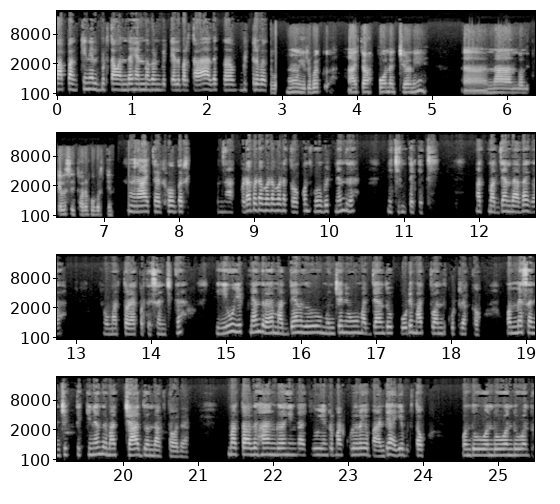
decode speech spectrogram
ಪಾಪ ಅಕ್ಕಿನ ಎಲ್ ಬಿಡ್ತಾವ ಒಂದ ಹೆಣ್ಮಗನ್ ಬಿಟ್ಟು ಎಲ್ ಬರ್ತಾಳ ಅದಕ್ಕ ಬಿಟ್ಟಿರ್ಬೇಕು. ಹ್ಮ್ ಇರ್ಬೇಕು. ಆಯ್ತಾ ಫೋನ್ ಹಚ್ಚಿ ಹೇಳಿ. ನಾ ಒಂದ್ ಕೆಲಸ ಇತ್ತು ಹೊರಗೆ ಹ್ಮ್ ಆಯ್ತು ಆಯ್ತು ಹೋಗ್ಬರ್ರಿ ನಾಕ್ ಬಡ ಬಡ ಬಡ ಬಡ ತೊಳ್ಕೊಂಡ್ ಹೋಗ್ಬಿಟ್ನಿ ಅಂದ್ರ ನೀ ಚಿಂತೆ ಆಕೈತಿ. ಮತ್ ಮಧ್ಯಾಹ್ನ ಆದಾಗ ಅವ್ ಮತ್ ತೊಳ್ಯಾಕ್ ಬರ್ತೈತಿ ಸಂಜಿಕ. ಇವು ಇಟ್ನಿ ಅಂದ್ರ ಮಧ್ಯಾಹ್ನದು ಮುಂಜಾನೆ ಮಧ್ಯಾಹ್ನದು ಕೂಡಿ ಮತ್ ಒಂದ್ ಕುಟ್ರಿ ಒಮ್ಮೆ ಸಂಜಿಕ್ ತಿಕ್ಕಿನಿ ಅಂದ್ರ ಮತ್ ಚಾದ್ ಒಂದ್ ಆಗ್ತಾವ ಅದ ಮತ್ತ ಅದು ಹಂಗ, ಹಿಂಗ ಹಾಕಿ ಏನ್ರ ಮಾಡ್ಕೊಡಿದ್ರೆ ಬಾಂಡೆ ಆಗೇ ಬಿಡ್ತಾವ. ಒಂದು ಒಂದು ಒಂದು ಒಂದು.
